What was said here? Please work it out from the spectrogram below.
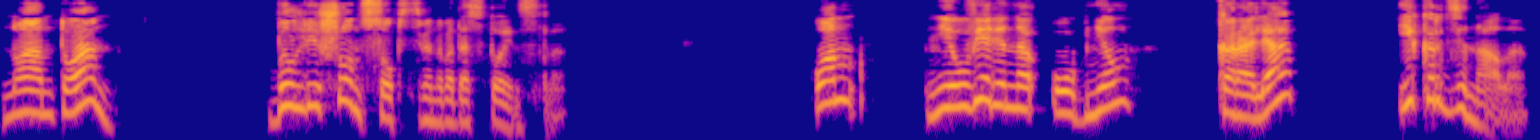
Но Антуан был лишен собственного достоинства. Он неуверенно обнял короля и кардинала,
